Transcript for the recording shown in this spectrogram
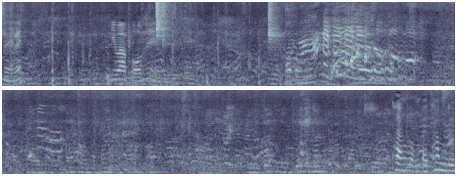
เหนื่อยไหมกี่ว่าพร้อมเนี่ย ทางลงไปถ้ำฤา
